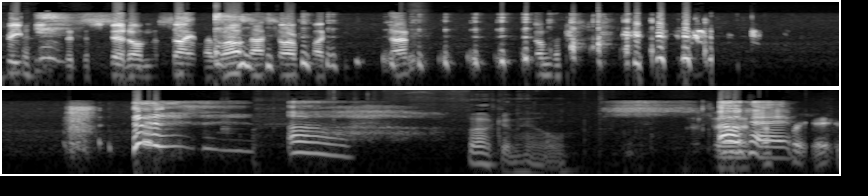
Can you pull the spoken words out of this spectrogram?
Three people that just stood on the side like, well, that's our fucking done. Oh. Fucking hell. Uh, Okay. that's pretty-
